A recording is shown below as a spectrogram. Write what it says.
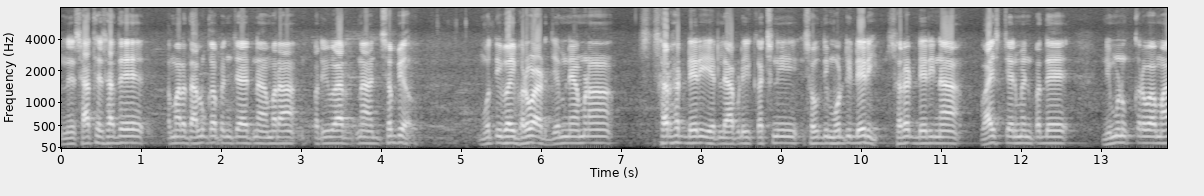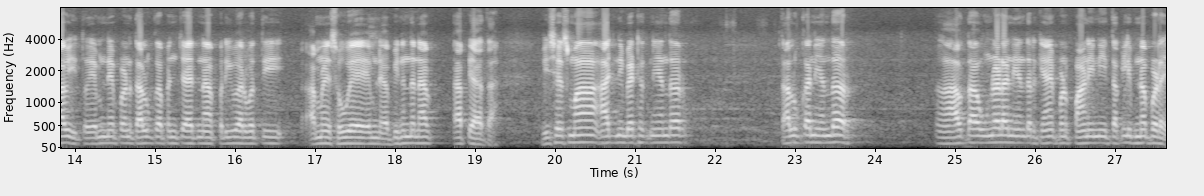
અને સાથે સાથે અમારા તાલુકા પંચાયતના અમારા પરિવારના સભ્ય મોતીભાઈ ભરવાડ, જેમને હમણાં સરહદ ડેરી એટલે આપણી કચ્છની સૌથી મોટી ડેરી. સરહદ ડેરીના વાઇસ ચેરમેન પદે નિમણૂક કરવામાં આવી તો એમને પણ તાલુકા પંચાયતના પરિવાર વતી આપણે સૌએ એમને અભિનંદન આપ્યા હતા. વિશેષમાં આજની બેઠકની અંદર, તાલુકાની અંદર આવતા ઉનાળાની અંદર ક્યાંય પણ પાણીની તકલીફ ન પડે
